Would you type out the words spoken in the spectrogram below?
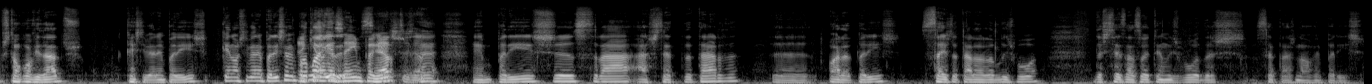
estão convidados. Quem estiver em Paris, quem não estiver em Paris também pode lá ir. é em Paris? Certo. É, em Paris eh, será às 7 da tarde, eh, hora de Paris, 6 da tarde, hora de Lisboa, das 6 às 8 em Lisboa, das 7 às 9 em Paris.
